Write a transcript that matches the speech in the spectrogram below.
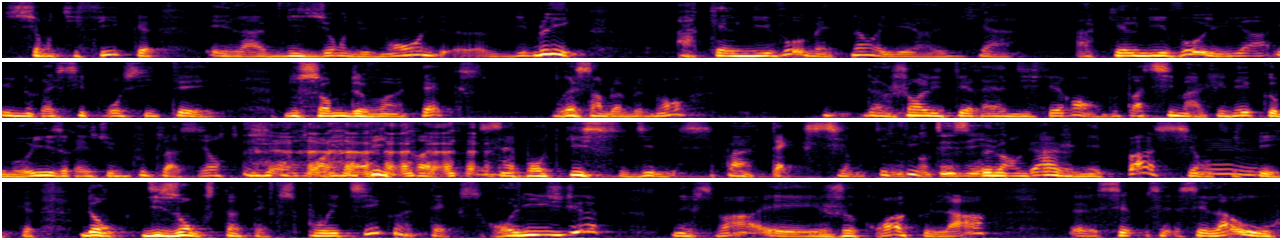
scientifique et la vision du monde euh, biblique. À quel niveau maintenant il y a un lien À quel niveau il y a une réciprocité? Nous sommes devant un texte, vraisemblablement, d'un genre littéraire différent. On ne peut pas s'imaginer que Moïse résume toute la science en trois chapitres. N'importe qui se dit, mais ce n'est pas un texte scientifique. Le langage n'est pas scientifique. Mm. Donc, disons que c'est un texte poétique, un texte religieux, n'est-ce pas? Et je crois que là, euh, c'est là où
